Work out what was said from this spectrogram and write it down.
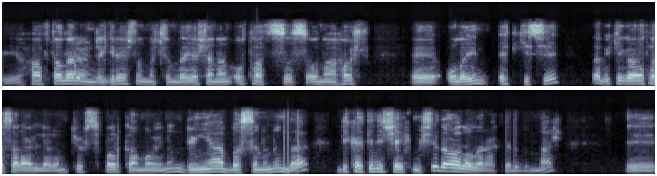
E, haftalar önce Giresun maçında yaşanan o tatsız, ona hoş e, olayın etkisi tabii ki Galatasaraylıların, Türk spor kamuoyunun, dünya basınının da dikkatini çekmişti. Doğal olarak tabii bunlar. E,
